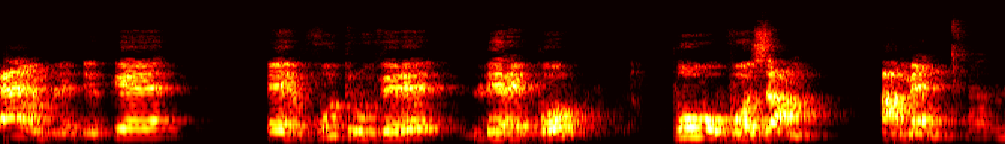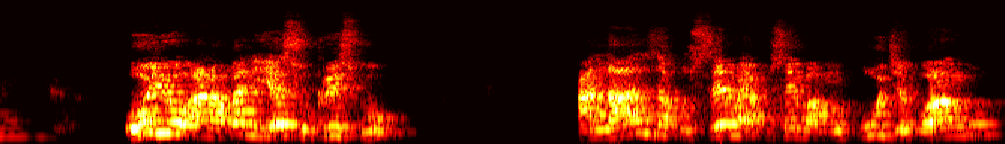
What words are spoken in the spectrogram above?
humble de cœur, et vous trouverez le repos pour vos âmes. Amen. Huyu anakuwa ni Yesu Kristo, anaanza kusema ya kusema mkuje kwangu,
